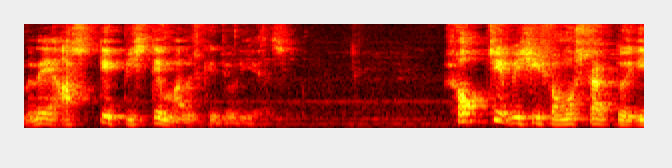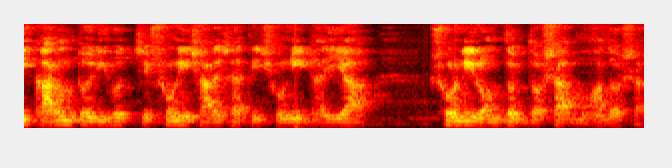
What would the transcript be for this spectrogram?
মানে আষ্টে পৃষ্ঠে মানুষকে জড়িয়ে আছে। সবচেয়ে বেশি সমস্যার তৈরি কারণ তৈরি হচ্ছে শনি সাড়ে সাতি শনি ঢাইয়া, শনির অন্তর্দশা, মহাদশা।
